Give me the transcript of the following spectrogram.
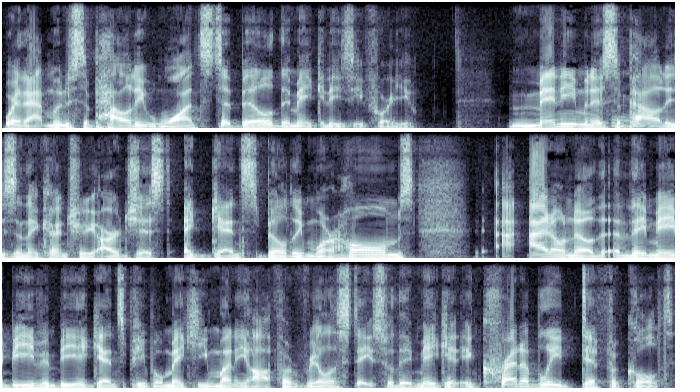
where that municipality wants to build, they make it easy for you. Many municipalities yeah. in the country are just against building more homes. I don't know. They may be even be against people making money off of real estate. So they make it incredibly difficult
